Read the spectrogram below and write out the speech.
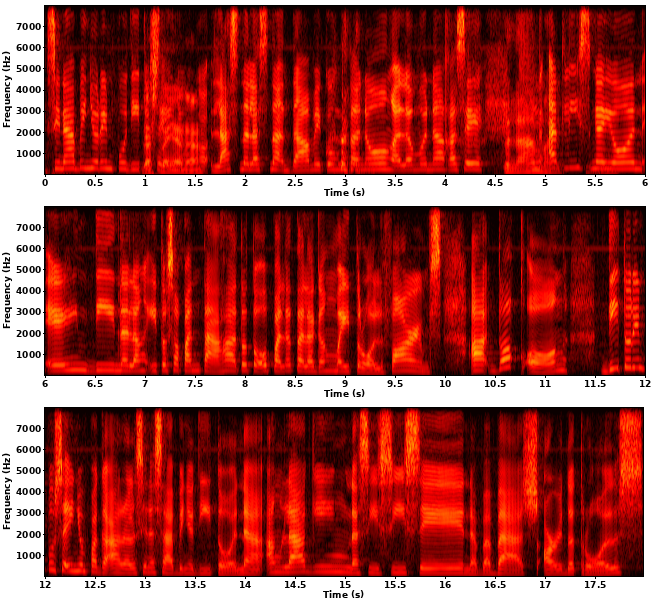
sinabi nyo rin po dito Last sa na yan, inyo, ha? Oh, last na last na, ang dami kong tanong, alam mo na kasi Salamat. at least ngayon eh hindi na lang ito sa pantaha, totoo pala talagang may troll farms. Ah, Doc Ong, dito rin po sa inyong pag-aaral sinasabi nyo dito na ang laging nasisisi, nababash are the trolls.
